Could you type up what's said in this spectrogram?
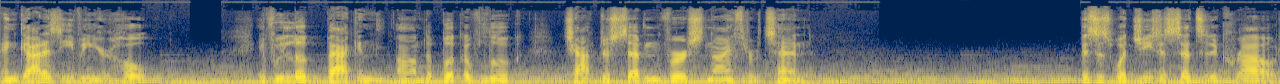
And God is even your hope. If we look back in um, the book of Luke, chapter 7, verse 9 through 10, this is what Jesus said to the crowd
